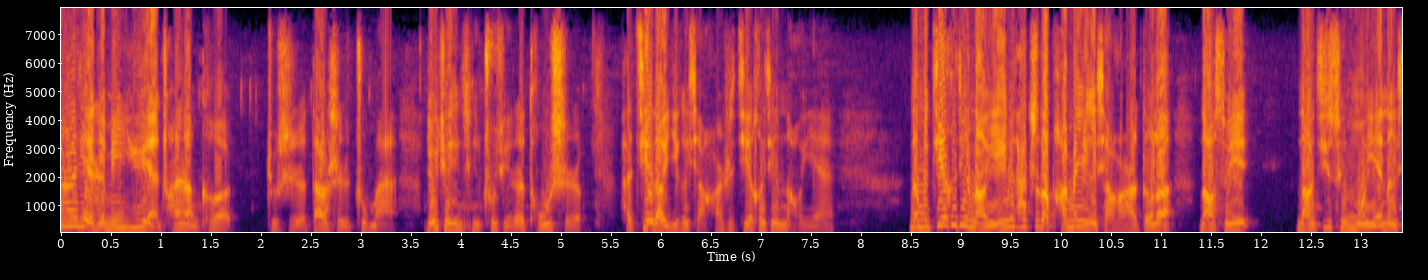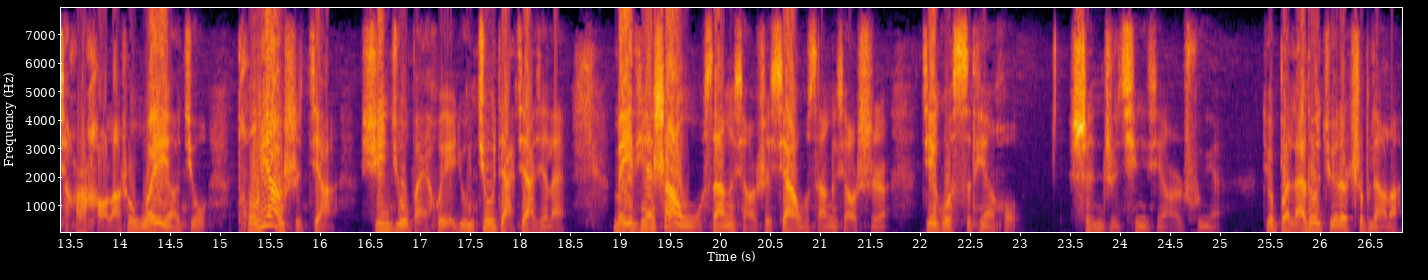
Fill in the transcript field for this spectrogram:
山县人民医院传染科。就是当时住满流行性出血的同时，他接到一个小孩是结核性脑炎。那么结核性脑炎，因为他知道旁边一个小孩得了脑髓、脑脊髓膜炎，那个小孩好了，说我也要灸，同样是架熏灸百会，用灸架架下来，每天上午三个小时，下午三个小时，结果四天后神志清醒而出院。就本来都觉得治不了了，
